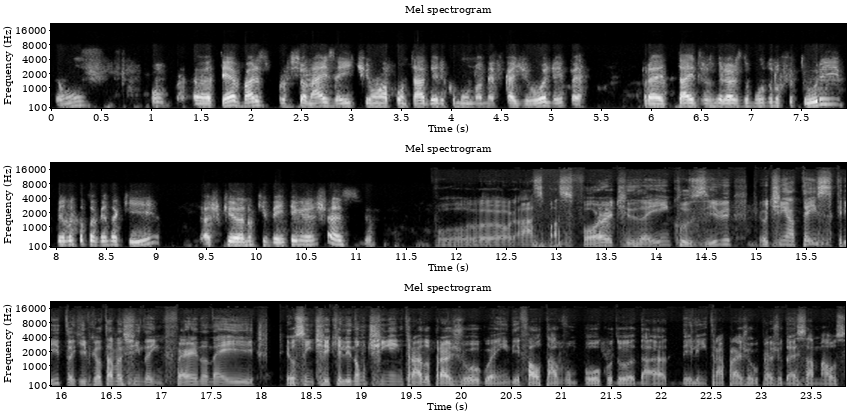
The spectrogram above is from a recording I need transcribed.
Então, até vários profissionais aí tinham apontado ele como um nome a ficar de olho aí para estar entre os melhores do mundo no futuro e pelo que eu tô vendo aqui, acho que ano que vem tem grandes chances, viu? Pô, aspas fortes aí, inclusive, eu tinha até escrito aqui, porque eu tava assistindo a Inferno, né, e eu senti que ele não tinha entrado para jogo ainda e faltava um pouco do, da, dele entrar para jogo para ajudar essa mouse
